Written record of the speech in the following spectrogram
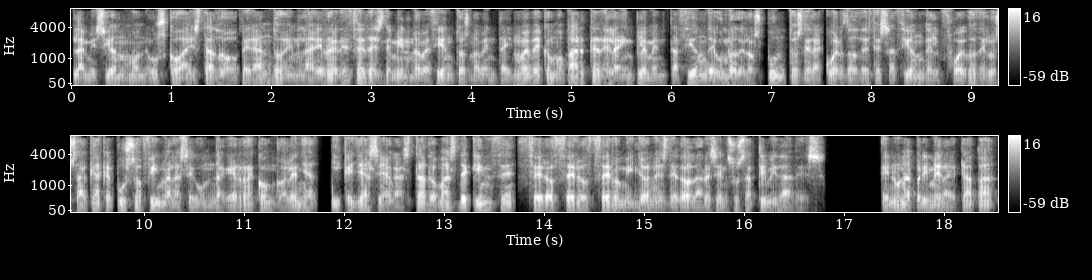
La misión MONUSCO ha estado operando en la RDC desde 1999 como parte de la implementación de uno de los puntos del acuerdo de cesación del fuego de Lusaka que puso fin a la Segunda Guerra Congoleña, y que ya se ha gastado más de 15,000 millones de dólares en sus actividades. En una primera etapa,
